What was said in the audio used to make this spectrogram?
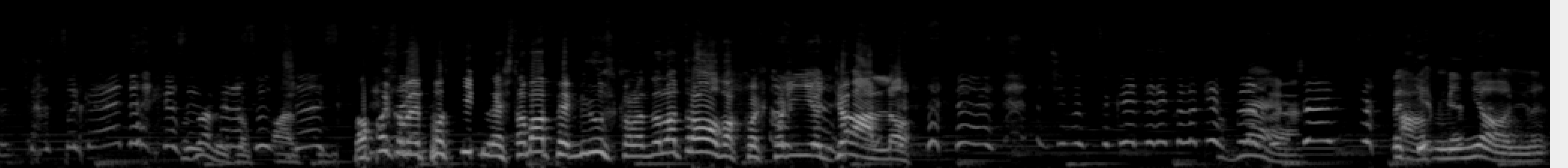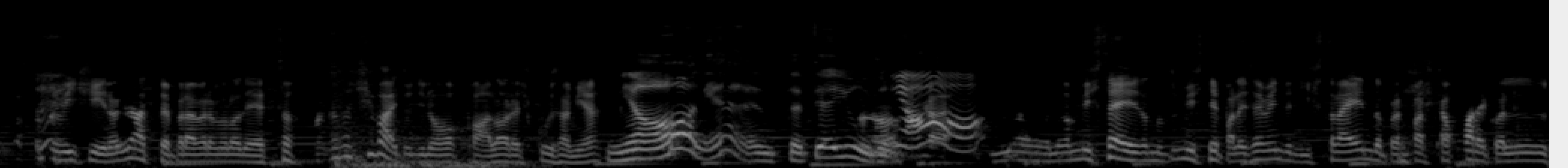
Non ci posso credere cosa è appena successo. Ma poi com'è possibile? Sta mappa è minuscola, non la trovo a quel coniglio giallo. non ci posso credere quello che è appena successo. Perché Ah, ok. mignon. Sono stato vicino, grazie per avermelo detto. Ma cosa ci fai tu di nuovo qua, Lore? Scusami, eh. No, niente, ti aiuto. No. No. No, non mi stai aiutando, tu mi stai palesemente distraendo per far scappare quel.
